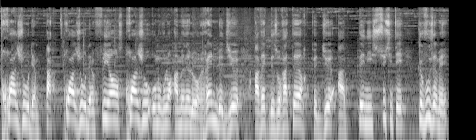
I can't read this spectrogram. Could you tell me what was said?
trois jours d'impact, trois jours d'influence, trois jours où nous voulons amener le règne de Dieu avec des orateurs que Dieu a bénis, suscités, que vous aimez,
